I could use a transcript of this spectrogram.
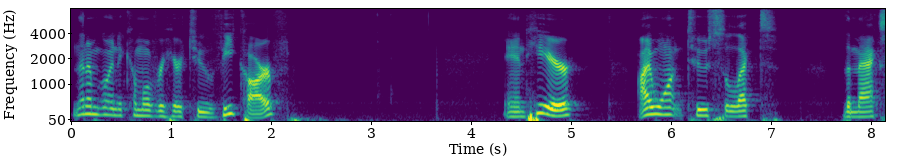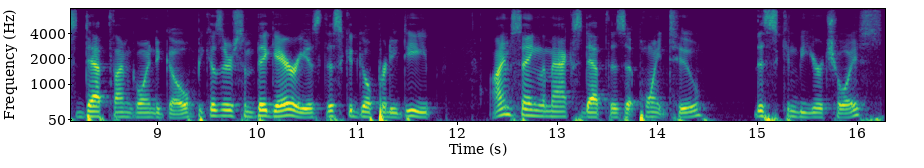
And then I'm going to come over here to V-carve. And here, I want to select the max depth I'm going to go. Because there's some big areas, this could go pretty deep. I'm saying the max depth is at 0.2. This can be your choice.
